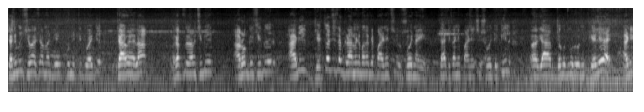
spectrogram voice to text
चनबीर शिवाचार्य म्हणजे पुण्यतिथी व्हायची त्यावेळेला रक्तदान शिबिर आरोग्य शिबिर आणि जिथं जिथं ग्रामीण भागात पाण्याची सोय नाही त्या ठिकाणी पाण्याची सोय देखील या जगद्गुरूंनी केलेलं आहे. आणि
